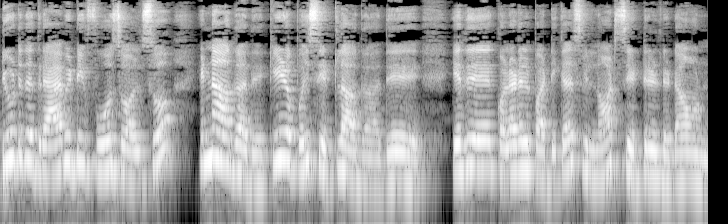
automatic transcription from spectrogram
due to the gravity force also என்ன ஆகாது? கீழே போய் செட்டில் ஆகாது. எது? Colloidal particles will not settled down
